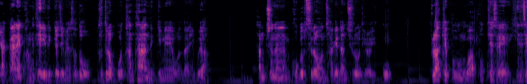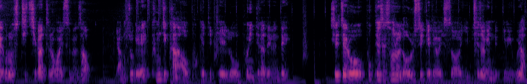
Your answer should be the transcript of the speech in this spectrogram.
약간의 광택이 느껴지면서도 부드럽고 탄탄한 느낌의 원단이고요. 단추는 고급스러운 자개 단추로 되어 있고 플라켓 부분과 포켓에 흰색으로 스티치가 들어가 있으면서 양쪽에 큼직한 아웃포켓 디테일로 포인트가 되는데 실제로 포켓에 손을 넣을 수 있게 되어 있어 입체적인 느낌이고요.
